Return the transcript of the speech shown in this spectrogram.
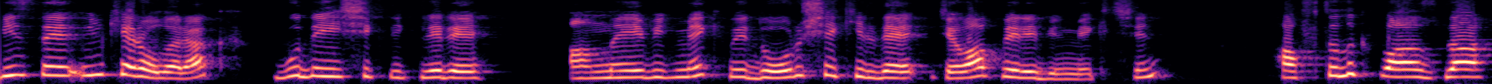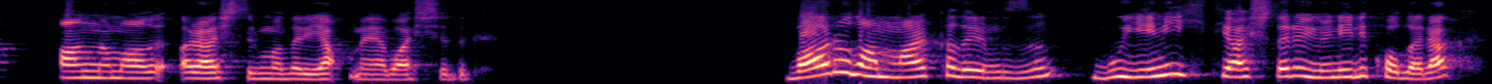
Biz de ülker olarak bu değişiklikleri anlayabilmek ve doğru şekilde cevap verebilmek için haftalık bazda anlama araştırmaları yapmaya başladık. Var olan markalarımızın bu yeni ihtiyaçlara yönelik olarak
